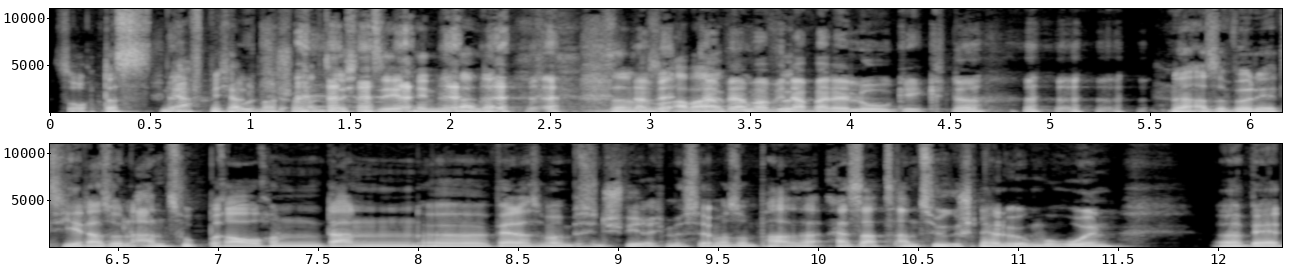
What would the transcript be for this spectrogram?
So, das nervt mich halt immer schon an solchen Serien wieder, ne? da, so, aber da wären wir wieder bei der Logik, ne? ne? Also würde jetzt jeder so einen Anzug brauchen, dann äh, wäre das immer ein bisschen schwierig. Müsste immer so ein paar Ersatzanzüge schnell irgendwo holen. Äh, wär,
